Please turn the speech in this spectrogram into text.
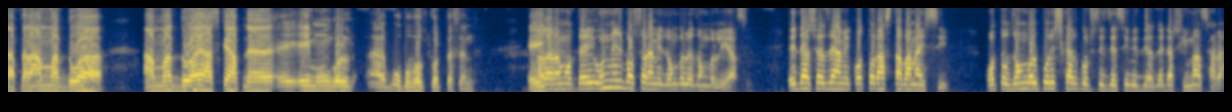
আপনার আম্মার দোয়া আম্মার দোয়ায় আজকে আপনার এই- মঙ্গল উপভোগ করতেছেন। এই আল্লাহর মধ্যে উনিশ বছর আমি জঙ্গলে জঙ্গলে আছি। এই দেশে যে আমি কত রাস্তা বানাইছি কত জঙ্গল পরিষ্কার করছি জেসিবি দিয়ে যেটা সীমা ছাড়া।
